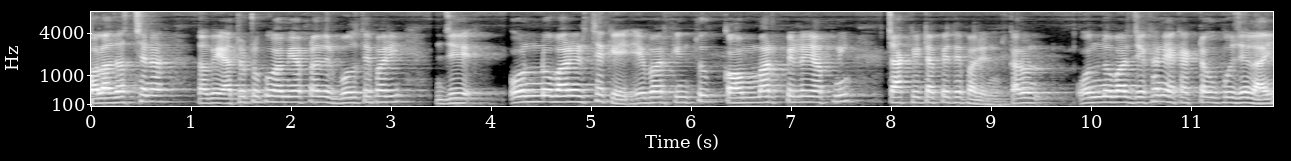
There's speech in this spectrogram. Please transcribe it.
বলা যাচ্ছে না। তবে এতটুকু আমি আপনাদের বলতে পারি যে অন্যবারের থেকে এবার কিন্তু কম মার্ক পেলেই আপনি চাকরিটা পেতে পারেন। কারণ অন্যবার যেখানে এক একটা উপজেলায়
